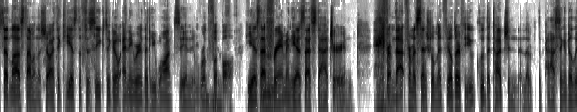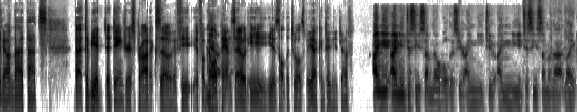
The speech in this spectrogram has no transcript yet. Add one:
said last time on the show, I think he has the physique to go anywhere that he wants in, in world mm-hmm. football. He has that mm-hmm. frame and he has that stature. And hey, from that, from a central midfielder, if you include the touch and, and the, the passing ability on that, that's that could be a, a dangerous product. So if he if Okello yeah. pans out, he he has all the tools. But yeah, continue, Jeff. I need I need to see some Noble this year. I need to I need to see some of that. Like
